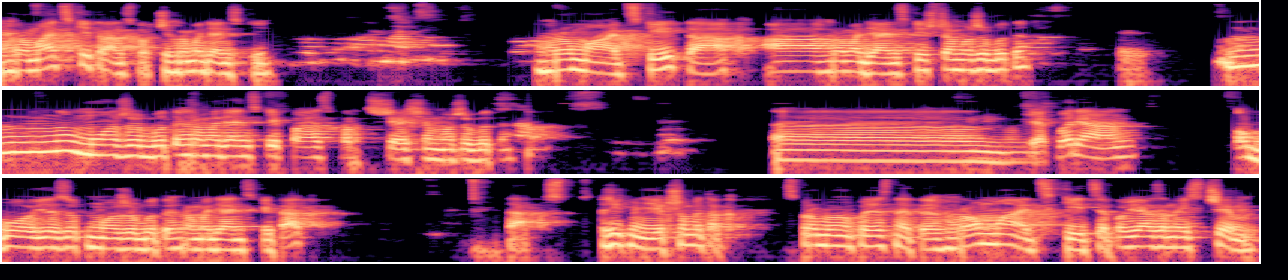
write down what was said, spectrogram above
Громадський транспорт чи громадянський? Громадський, так. А громадянський що може бути? Ну, може бути громадянський паспорт, ще що може бути. Е, ну, як варіант. Обов'язок може бути громадянський, так? Так. Скажіть мені, якщо ми так спробуємо пояснити, громадський це пов'язаний з чим?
